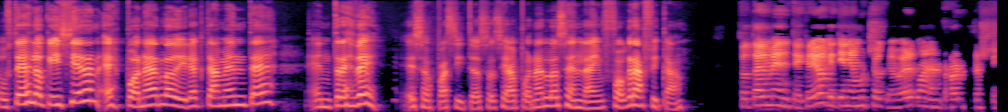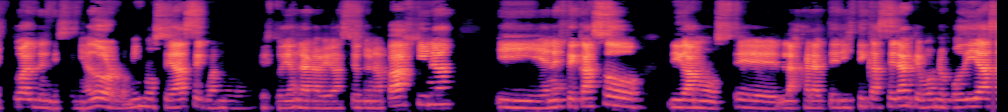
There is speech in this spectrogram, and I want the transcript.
ustedes lo que hicieron es ponerlo directamente en 3D, esos pasitos, o sea, ponerlos en la infográfica. Totalmente, creo que tiene mucho que ver con el rol proyectual del diseñador. Lo mismo se hace cuando estudias la navegación de una página y en este caso digamos, eh, las características eran que vos no podías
